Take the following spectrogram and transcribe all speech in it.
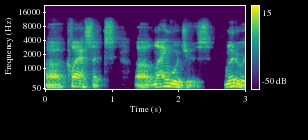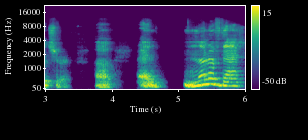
Uh, classics, uh, languages, literature, uh, and none of that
